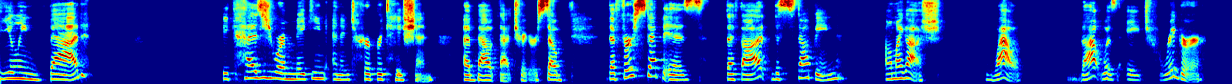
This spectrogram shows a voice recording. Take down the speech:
feeling bad because you are making an interpretation about that trigger. So the first step is the thought, the stopping. Oh my gosh, wow, that was a trigger.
